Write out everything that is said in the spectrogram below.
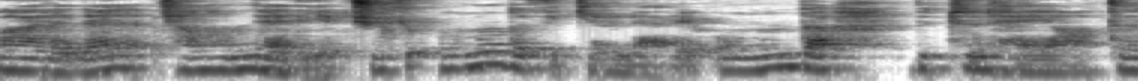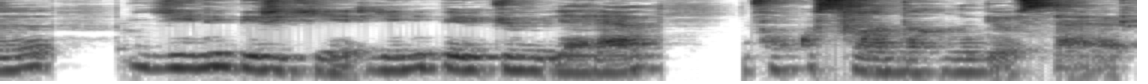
barədə kəlam nə deyir? Çünki onun da fikirləri, onun da bütün həyatı yeni bir yer, yeni bir göylərə fokuslandığını göstərir.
